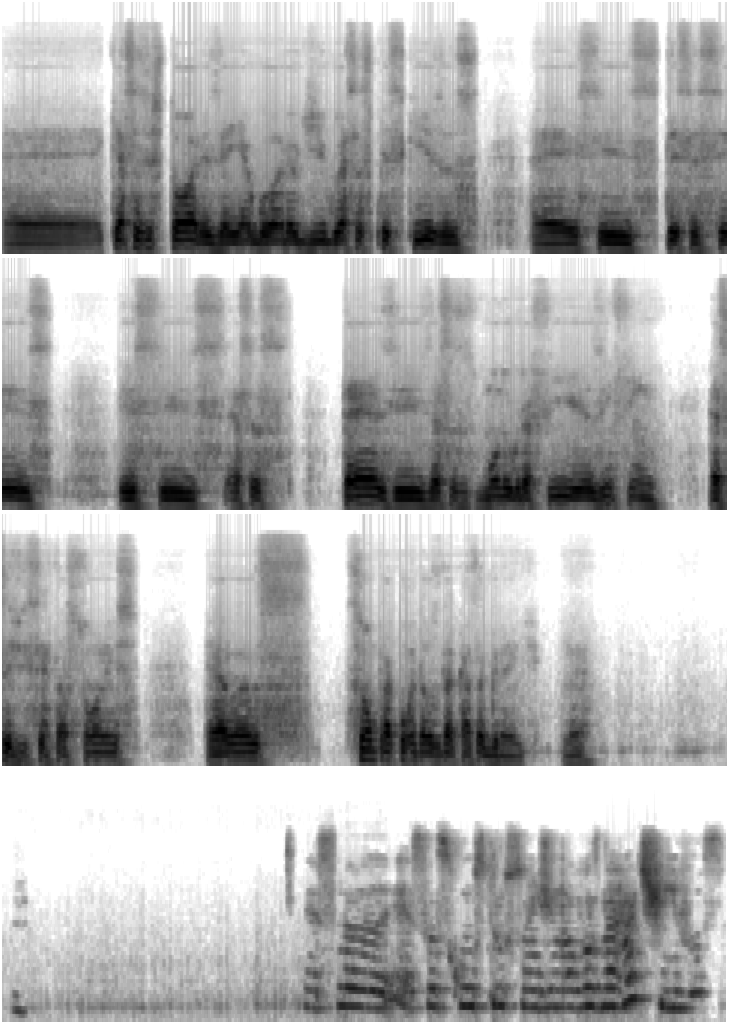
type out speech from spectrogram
É, que essas histórias, e aí agora eu digo essas pesquisas, é, esses TCCs, esses, essas teses, essas monografias, enfim, essas dissertações, elas são para acordar os da Casa Grande, né? Essa, essas construções de novas narrativas,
